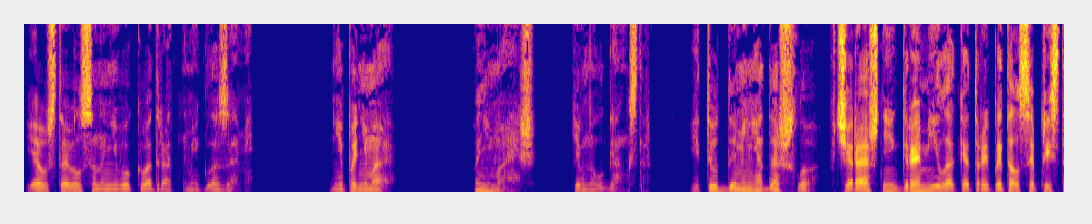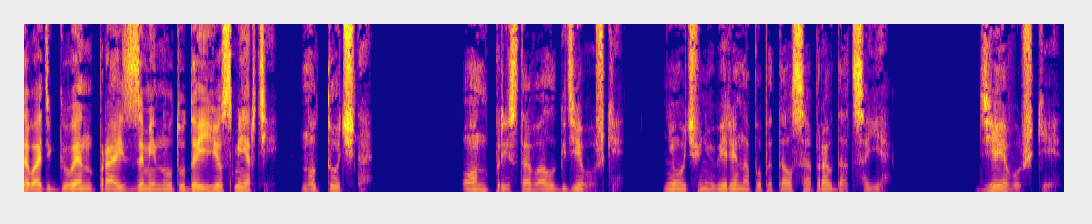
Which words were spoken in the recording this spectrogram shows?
Я уставился на него квадратными глазами. «Не понимаю». «Понимаешь», — кивнул гангстер. И тут до меня дошло. Вчерашний громила, который пытался приставать к Гвен Прайс за минуту до ее смерти. Ну точно. Он приставал к девушке. Не очень уверенно попытался оправдаться я. Девушки,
